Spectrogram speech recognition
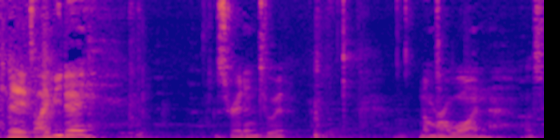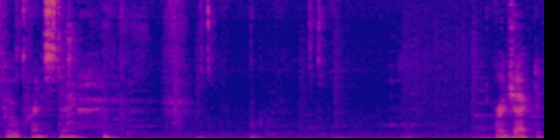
Okay, it's Ivy Day. Straight into it. Number one, let's go Princeton. Rejected.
